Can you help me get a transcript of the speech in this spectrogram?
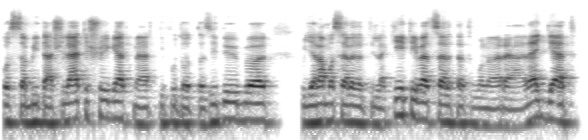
hosszabbítási lehetőséget, mert kifutott az időből. Ugye Ramos eredetileg két évet szeretett volna, a Real egyet,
